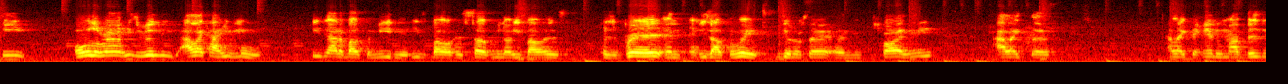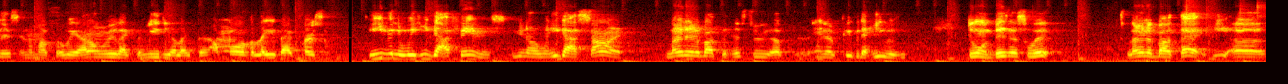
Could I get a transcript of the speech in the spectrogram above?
he all around he's really I like how he move. He's not about the media. He's about himself. You know, he's about his his bread and, and he's out the way. You know what I'm saying? And as far as me, I like to I like to handle my business and I'm out the way. I don't really like the media like that. I'm more of a laid back person. Even when he got famous, you know, when he got signed, learning about the history of and the people that he was doing business with, learning about that. He uh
